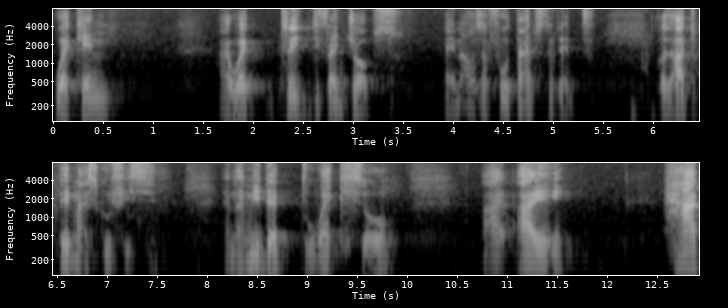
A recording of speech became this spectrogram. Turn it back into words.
working. I worked three different jobs, and I was a full-time student because I had to pay my school fees and I needed to work. So I, I had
